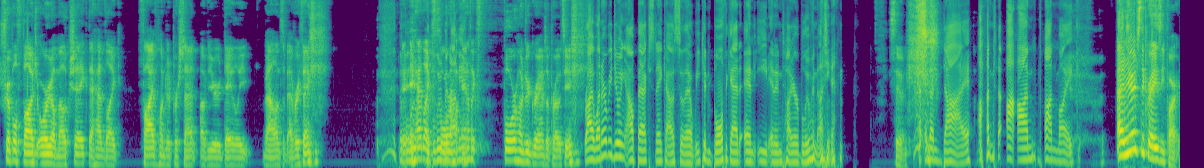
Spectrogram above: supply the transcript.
triple fudge Oreo milkshake that had like five hundred percent of your daily balance of everything. Blue- it had like blue four. It had like four hundred grams of protein. Right, when are we doing Outback Steakhouse so that we can both get and eat an entire bloomin' onion Soon. and then die on uh, on on mic? And here's the crazy part.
